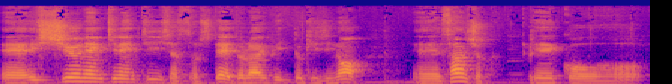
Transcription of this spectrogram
えー1周年記念 T シャツとして、ドライフィット生地の、え3色、蛍光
